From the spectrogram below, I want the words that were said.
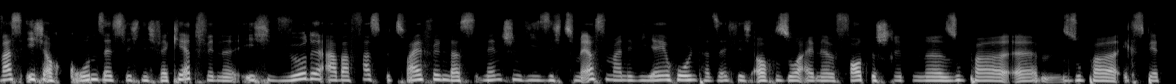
was ich auch grundsätzlich nicht verkehrt finde. Ich würde aber fast bezweifeln, dass Menschen, die sich zum ersten Mal eine VA holen, tatsächlich auch so eine fortgeschrittene, super, ähm, super Expert,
